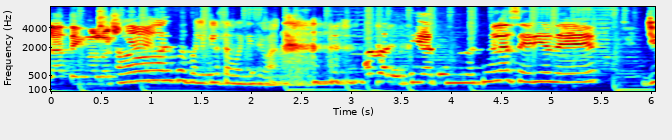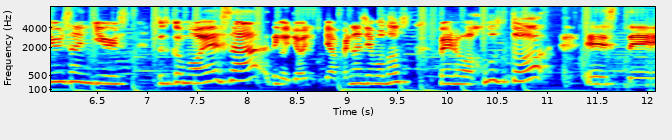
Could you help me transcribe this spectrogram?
La tecnología. Oh, esa película está buenísima. la tecnología de la serie de Years and Years. Entonces, como esa, digo, yo, yo apenas llevo dos, pero justo este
